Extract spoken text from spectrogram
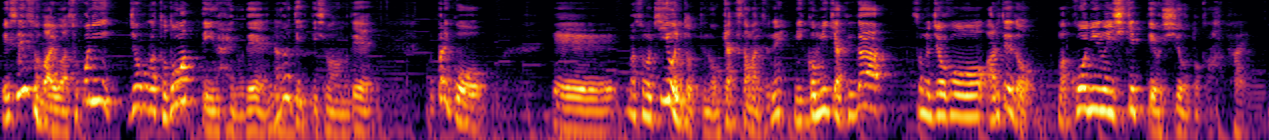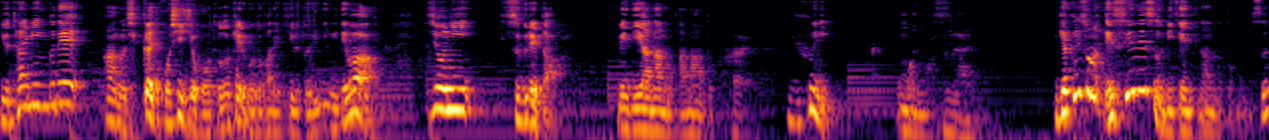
い。SNS の場合はそこに情報が留まっていないので、流れていってしまうので、やっぱりこう、えーまあ、その企業にとってのお客様ですよね。見込み客がその情報をある程度、まあ、購入の意思決定をしようとかはい。いうタイミングで、あの、しっかりと欲しい情報を届けることができるという意味では、非常に優れたメディアなのかなとはい。いうふうに思います。はい逆にその SNS の利点って何だと思います？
